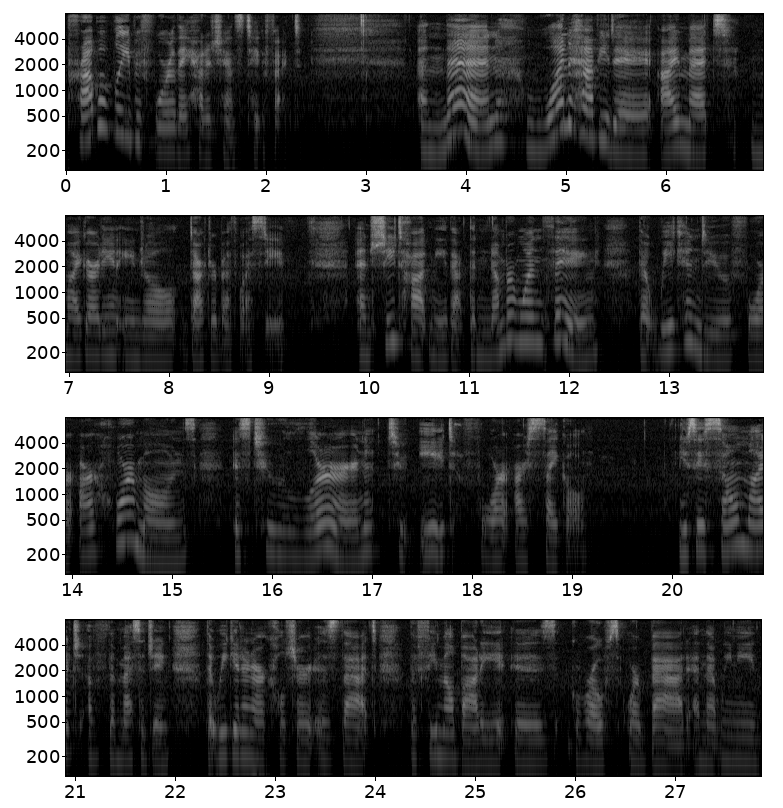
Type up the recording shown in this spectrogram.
probably before they had a chance to take effect. And then one happy day, I met my guardian angel, Dr. Beth Westie. And she taught me that the number one thing that we can do for our hormones is to learn to eat for our cycle. You see, so much of the messaging that we get in our culture is that the female body is gross or bad, and that we need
